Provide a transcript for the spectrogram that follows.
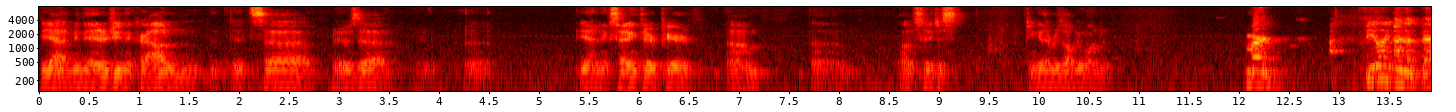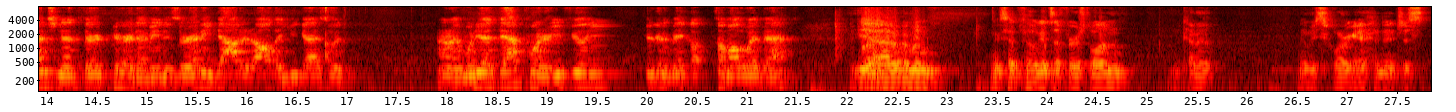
yeah, I mean, the energy in the crowd, and it's, uh, it was a, uh, yeah, an exciting third period. Um, um, obviously, just didn't get the result we wanted. Mark, feeling on the bench in that third period, I mean, is there any doubt at all that you guys would, I don't know, when you're at that point, are you feeling you're going to make up, come all the way back? Yeah, I mean, like I said, Phil gets the first one, kind of, then we score again, and it just,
